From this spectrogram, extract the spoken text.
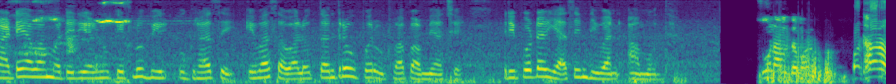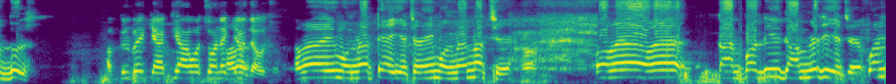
માટે આવા મટીરિયલનું કેટલું બિલ ઉઘરાશે એવા સવાલો તંત્ર ઉપર ઉઠવા પામ્યા છે. રિપોર્ટર યાસીન દિવાન આમોદ. શું નામ તમારું? પઠાણ અબ્દુલ. અબ્દુલભાઈ ક્યાંથી આવો છો અને ક્યાં જાઓ છો? અમે અહીં મંગનાથ આવીએ છીએ અહીં મંગનાથના જ છે. હવે અમે હવે કાનપરથી ગામે જઈએ છીએ પણ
